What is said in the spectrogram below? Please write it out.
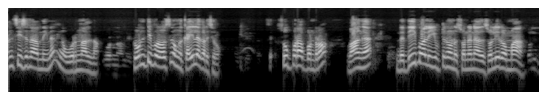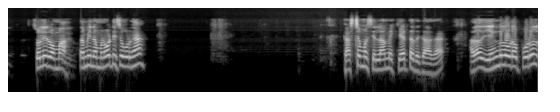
அன்சீசனாக இருந்தீங்கன்னா நீங்கள் ஒரு நாள் தான். டுவெண்ட்டி ஃபோர் ஹவர்ஸில் உங்கள் கையில் கிடச்சிரும். சூப்பராக பண்ணுறோம் வாங்க இந்த தீபாவளி கிஃப்ட்னு ஒன்று சொன்னேனே அதை சொல்லிடுவோமா? சொல்லிடுவோமா? தம்பி நம்ம நோட்டீஸை கொடுங்க. கஸ்டமர்ஸ் எல்லாமே கேட்டதுக்காக அதாவது எங்களோட பொருள்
